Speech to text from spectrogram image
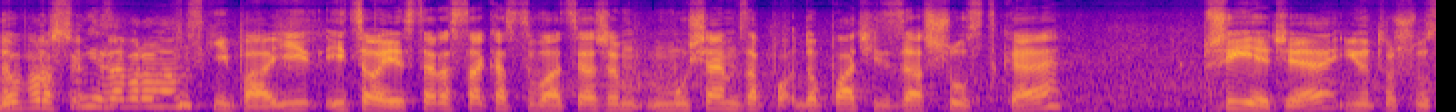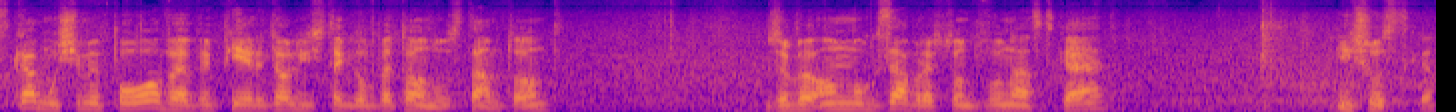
No po prostu nie zabrał nam skipa. I, I co jest? Teraz taka sytuacja, że musiałem dopłacić za szóstkę. Przyjedzie, jutro szóstka, musimy połowę wypierdolić tego betonu stamtąd, żeby on mógł zabrać tą dwunastkę i szóstkę.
